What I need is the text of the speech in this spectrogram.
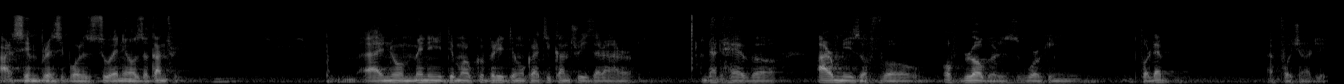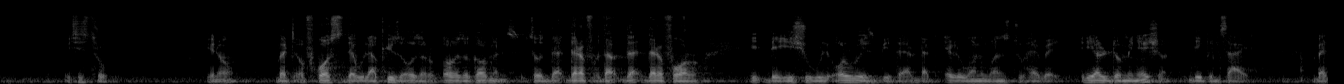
are same principles to any other country. I know many democ very democratic countries that are that have uh, armies of uh, of bloggers working for them. Unfortunately, which is true, you know. But of course, they will accuse other, other governments. So that, therefore, that, therefore it, the issue will always be there that everyone wants to have a real domination deep inside. But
